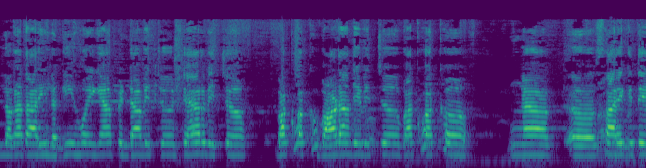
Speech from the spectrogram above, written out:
ਲਗਾਤਾਰ ਹੀ ਲੱਗੀ ਹੋਈ ਆ ਪਿੰਡਾਂ ਵਿੱਚ, ਸ਼ਹਿਰ ਵਿੱਚ, ਵੱਖ-ਵੱਖ ਵਾਰਡਾਂ ਦੇ ਵਿੱਚ, ਵੱਖ-ਵੱਖ ਸਾਰੇ ਕਿਤੇ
